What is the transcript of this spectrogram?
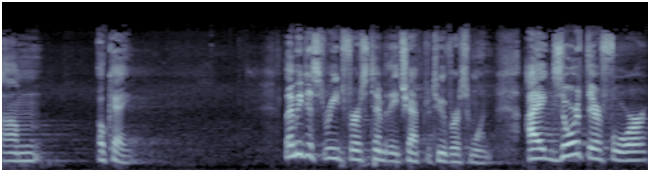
Um, okay. Let me just read 1 Timothy chapter 2 verse 1. I exhort therefore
